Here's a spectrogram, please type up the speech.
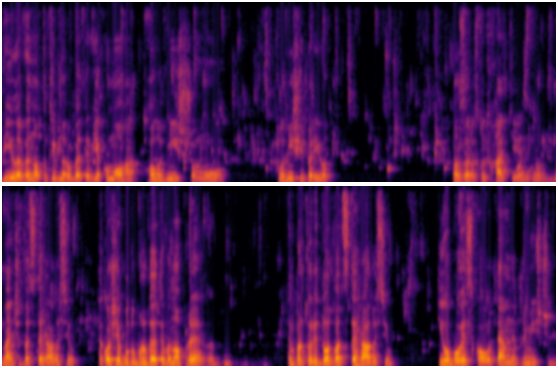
Біле вино потрібно робити в якомога холоднішому, холодніший період. У зараз тут в хаті ну, менше 20 градусів. Також я буду брудити вино при е, температурі до 20 градусів. І обов'язково темне приміщення.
